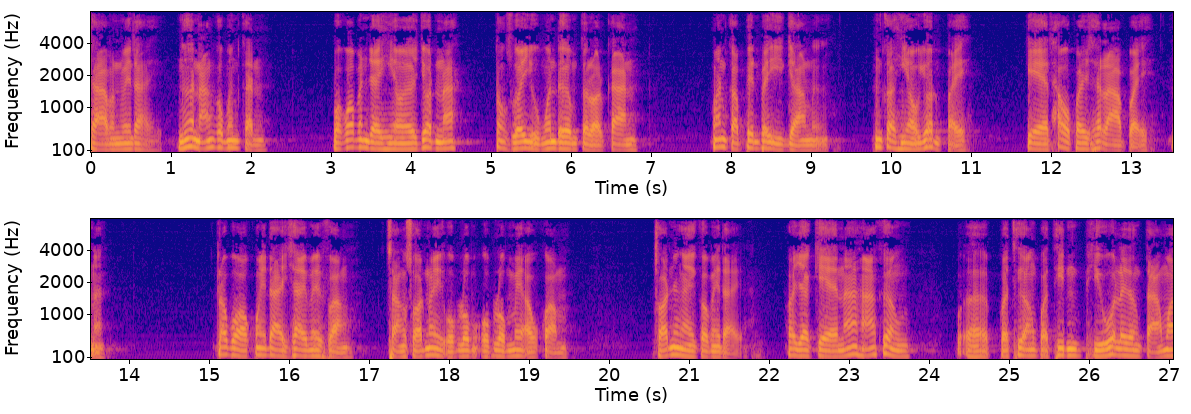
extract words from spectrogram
ชามันไม่ได้ เนื้อหนังก็เหมือนกัน บอกว่ามันใหญ่เหี่ยวย่นนะ ต้องสวยอยู่เหมือนเดิมตลอดการ มันกลับเป็นไปอีกอย่างหนึ่ง มันก็เหี่ยวย่นไป แก่เท่าไปชราไปนั่นเราบอกไม่ได้ใช่ไม่ฟัง สั่งสอนไม่อบรม อบรมไม่เอาความ สอนยังไงก็ไม่ได้เพราะอย่าแก่นะ หาเครื่องประเทืองประทินผิวอะไรต่าง ๆ มา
